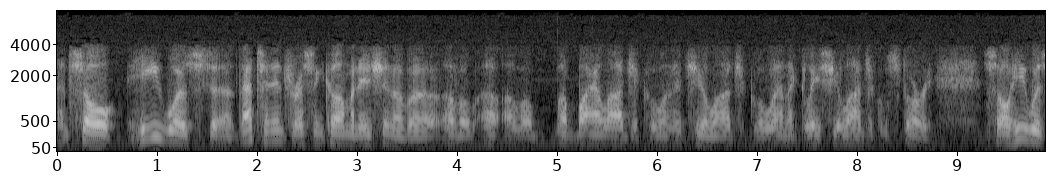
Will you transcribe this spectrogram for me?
and so he was. Uh, that's an interesting combination of a of a of a, a biological and a geological and a glaciological story. So he was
